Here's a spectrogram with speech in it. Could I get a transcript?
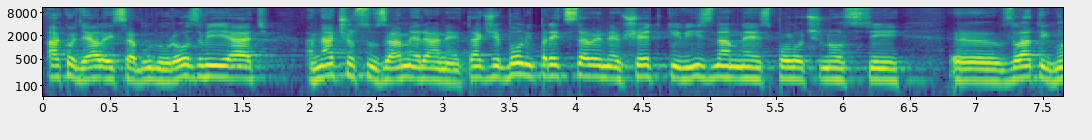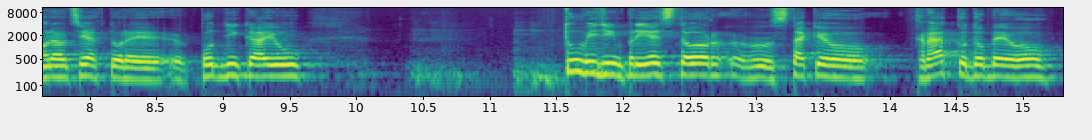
ako ďalej sa budú rozvíjať a na čo sú zamerané. Takže boli predstavené všetky významné spoločnosti e, v Zlatých Moravciach, ktoré podnikajú. Tu vidím priestor e, z takého krátkodobého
